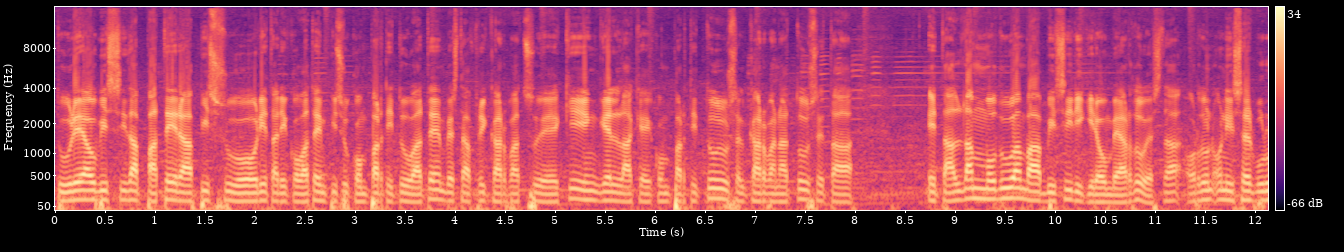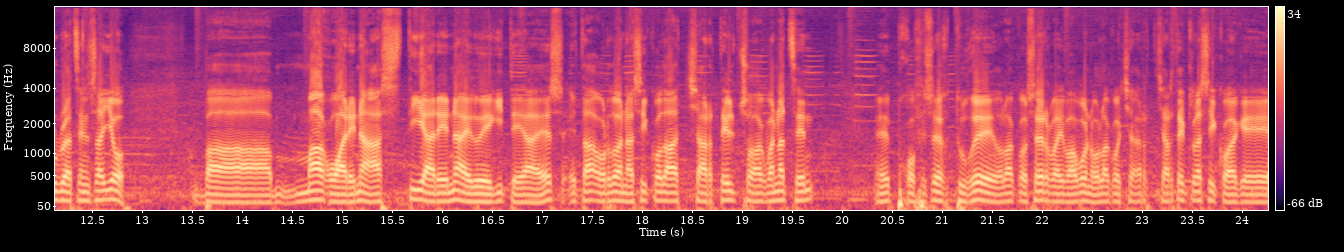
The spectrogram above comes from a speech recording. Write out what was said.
ture hau bizi da patera pisu horietariko baten, pisu konpartitu baten, beste Afrikar batzuekin, gelak konpartituz, elkarbanatuz, eta eta aldan moduan ba, bizirik iraun behar du, ez da? Orduan, honi zer bururatzen zaio, ba, magoarena, astiarena edo egitea, ez? Eta orduan hasiko da txarteltxoak banatzen, eh, profesor Touré, olako zerbait, ba, bueno, olako txar, txartel klasikoak eh,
